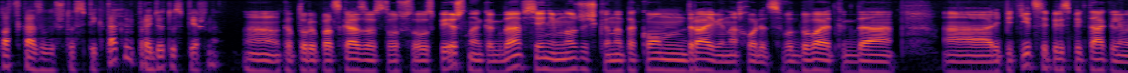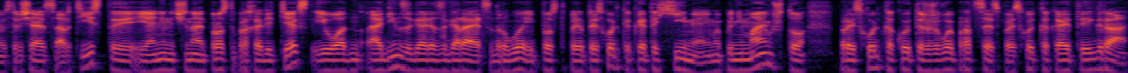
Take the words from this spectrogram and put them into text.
подсказывают, что спектакль пройдет успешно? А, которые подсказывают, что успешно, когда все немножечко на таком драйве находятся. Вот бывает, когда а, репетиции перед спектаклем, встречаются артисты, и они начинают просто проходить текст, и у один загоря, загорается, другой, и просто происходит какая-то химия, и мы понимаем, что происходит какой-то живой процесс, происходит какая-то игра.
